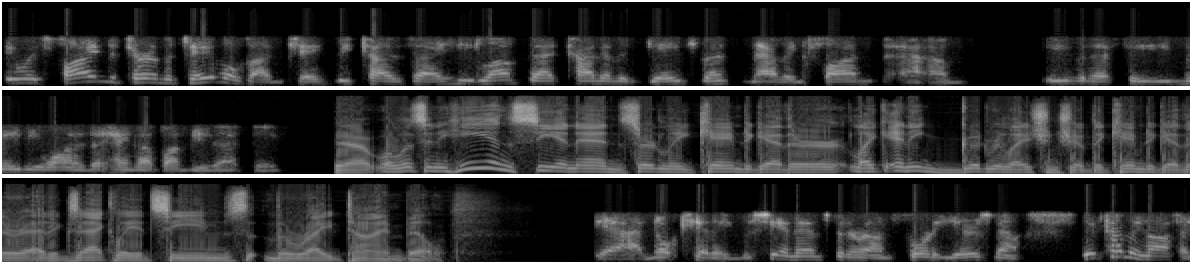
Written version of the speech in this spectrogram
it was fine to turn the tables on King because uh, he loved that kind of engagement and having fun, um, even if he maybe wanted to hang up on me that day. Yeah, well, listen, he and CNN certainly came together like any good relationship. They came together at exactly, it seems, the right time, Bill. Yeah, no kidding. The CNN's been around 40 years now. They're coming off a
